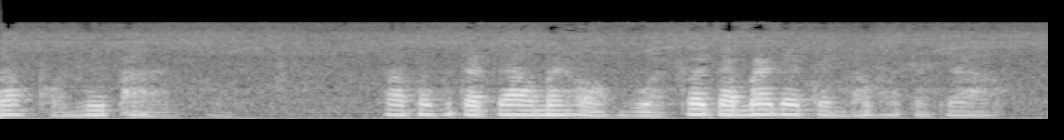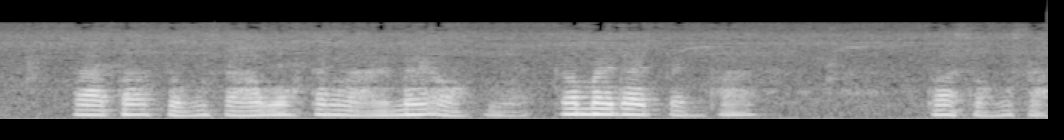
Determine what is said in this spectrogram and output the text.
มรรคผลนิพพาน ถ้าพระพุทธเจ้าไม่ออกบวชก็จะไม่ได้เป็นพระพุทธเจ้า ถ้าพระสงฆ์สาวกทั้งหลายไม่ออกบวชก็ไม่ได้เป็นพระพระสงฆ์สา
